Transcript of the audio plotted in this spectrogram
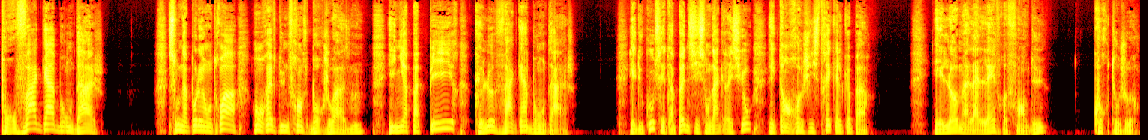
pour vagabondage. Sous Napoléon III, on rêve d'une France bourgeoise. Hein. Il n'y a pas pire que le vagabondage. Et du coup, c'est à peine si son agression est enregistrée quelque part. Et l'homme à la lèvre fendue court toujours.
